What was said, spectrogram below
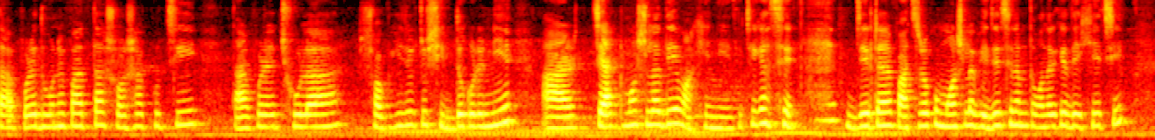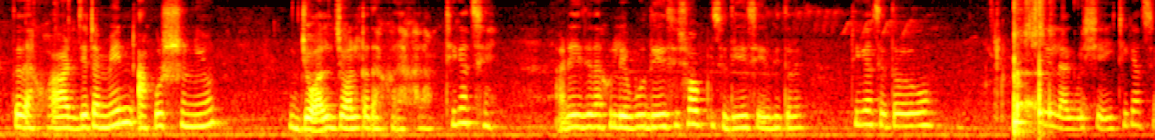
তারপরে ধনে পাতা, শসা কুচি, তারপরে ছোলা সব কিছু একটু সিদ্ধ করে নিয়ে আর চ্যাট মশলা দিয়ে মাখিয়ে নিয়েছি, ঠিক আছে? যেটা পাঁচ রকম মশলা ভেজেছিলাম, তোমাদেরকে দেখিয়েছি। তো দেখো, আর যেটা মেন আকর্ষণীয় জল জলটা দেখো দেখালাম ঠিক আছে? আর এই যে দেখো লেবু দিয়েছি সব কিছু দিয়েছি এর ভিতরে ঠিক আছে? তো সেই লাগবে সেই ঠিক আছে?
